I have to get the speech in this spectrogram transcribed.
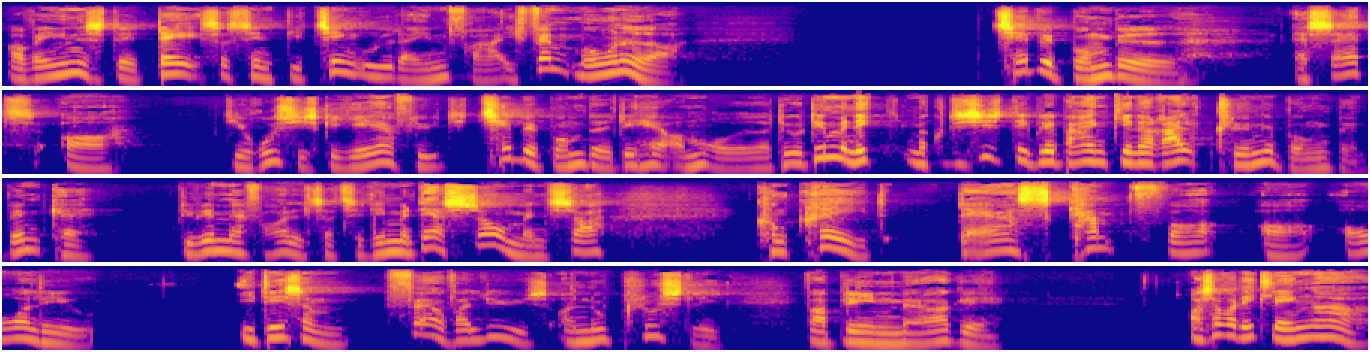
Og hver eneste dag, så sendte de ting ud derindefra. I fem måneder tæppebombede Assad og de russiske jægerfly, de tæppebombede det her område. Og det var det, man ikke... Man kunne til sidst, det blev bare en generel klyngebombe. Hvem kan blive ved med at forholde sig til det? Men der så man så konkret deres kamp for at overleve i det, som før var lys, og nu pludselig var blevet mørke. Og så var det ikke længere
